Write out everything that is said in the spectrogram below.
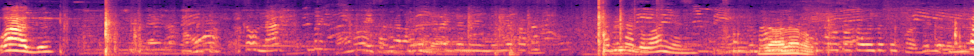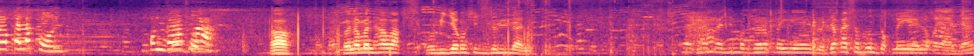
Wag. Ikaw na. Ano ginagawa niyan? Lalaro. Papalakol. Panggato. Ah, ito naman hawak. Video mo si Julian. Pwede magharap ng yelo. Diyan ka sa bundok, may yelo kaya dyan?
